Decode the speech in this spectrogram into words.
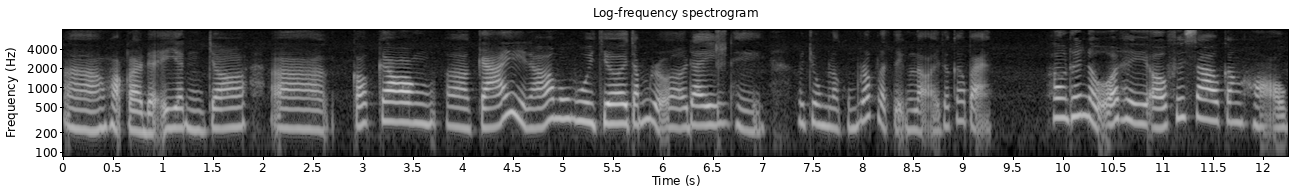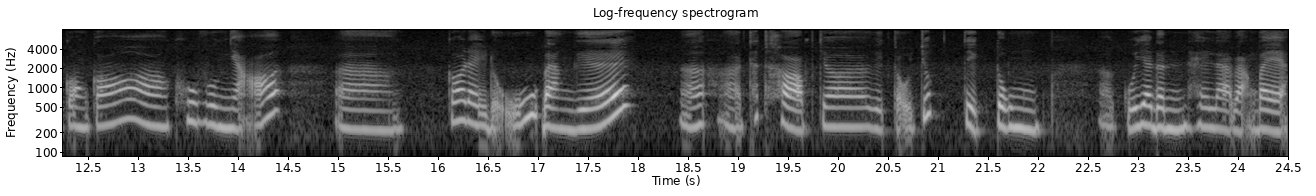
à, hoặc là để dành cho à, có con à, cái gì đó muốn vui chơi tắm rửa ở đây thì nói chung là cũng rất là tiện lợi đó các bạn. Hơn thế nữa thì ở phía sau căn hộ còn có à, khu vườn nhỏ à, có đầy đủ bàn ghế à, à, thích hợp cho việc tổ chức tiệc tùng Ờ, của gia đình hay là bạn bè.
